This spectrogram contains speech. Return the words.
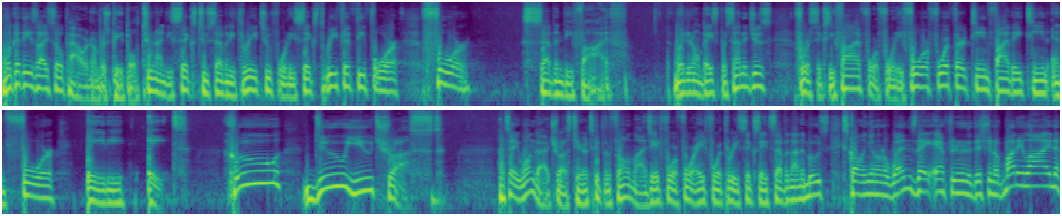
Look at these ISO power numbers, people 296, 273, 246, 354, 475. Weighted on base percentages 465, 444, 413, 518, and 488. Who do you trust? I'll tell you one guy I trust here. Let's get to the phone lines 844 843 6879. The Moose, he's calling in on a Wednesday afternoon edition of Moneyline.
